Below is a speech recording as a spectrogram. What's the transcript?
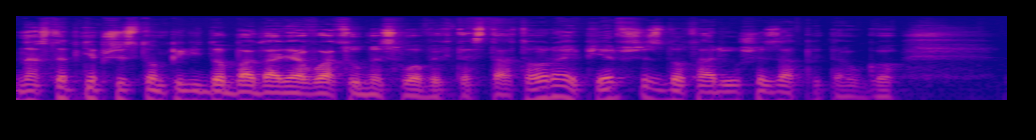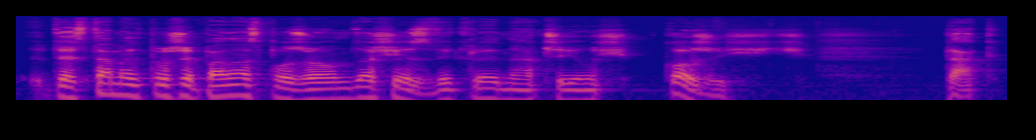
Następnie przystąpili do badania władz umysłowych testatora i pierwszy z notariuszy zapytał go: Testament, proszę pana, sporządza się zwykle na czyjąś korzyść. Tak.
